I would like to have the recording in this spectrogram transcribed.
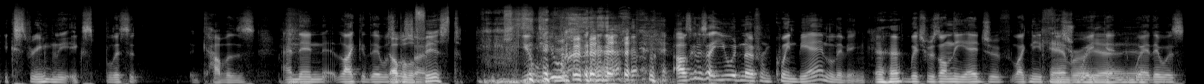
extremely explicit covers. And then like there was Double also the fist. you, you I was going to say you would know from Queanbeyan living, which was on the edge of like near Uh-huh. Canberra, Fyshwick, yeah, and yeah. where there was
